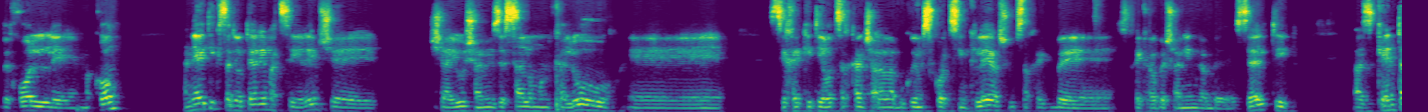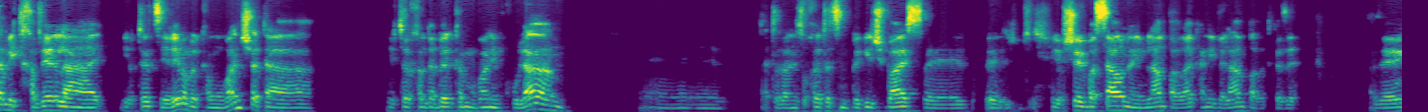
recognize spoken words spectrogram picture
בכל uh, מקום. אני הייתי קצת יותר עם הצעירים ש... שהיו שם, אם זה סלומון כלוא, uh, שיחק איתי עוד שחקן שעלה לבוגרים סקוט סינקלר, שהוא משחק ב... הרבה שנים גם בסלטיק. אז כן אתה מתחבר ליותר צעירים, אבל כמובן שאתה, יוצא לך לדבר כמובן עם כולם. אה, אתה יודע, אני זוכר את עצמי בגיל 17, אה, יושב בסאונה עם למפרד, רק אני ולמפרד כזה. אז אה,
